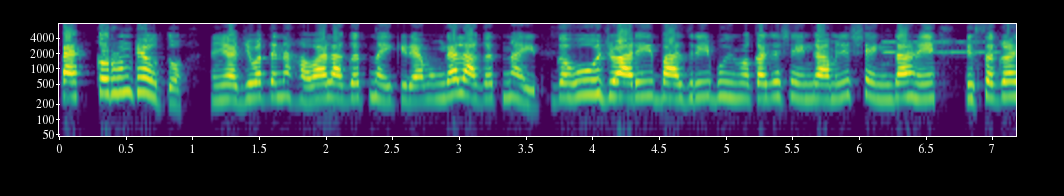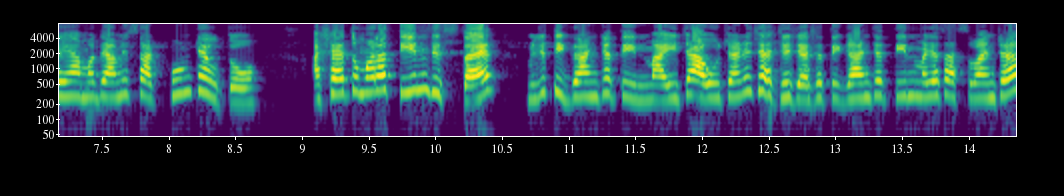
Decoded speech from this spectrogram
पॅक करून ठेवतो. म्हणजे अजिबात त्यांना हवा लागत नाही किड्या मुंग्या लागत नाहीत. गहू ज्वारी बाजरी भुईमकाच्या शेंगा म्हणजे शेंगदाणे हे सगळं ह्यामध्ये आम्ही साठवून ठेवतो. अशा तुम्हाला तीन दिसत आहेत म्हणजे तिघांच्या तीन माईच्या आऊच्या आणि चाचीच्या. अशा तिघांच्या तीन माझ्या सासवांच्या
